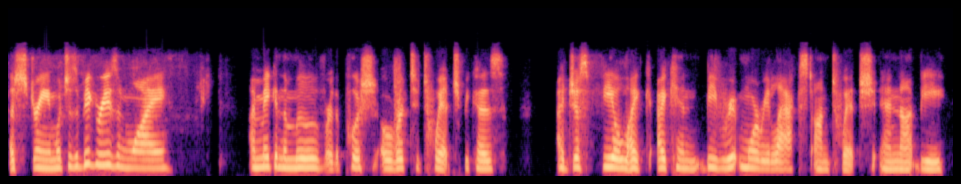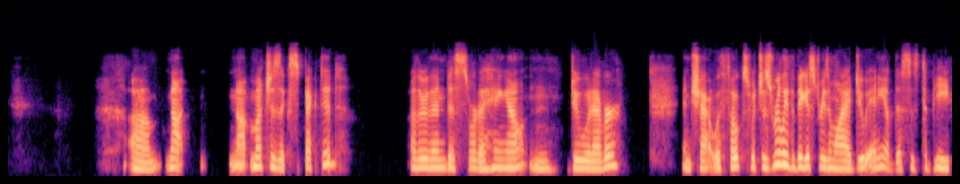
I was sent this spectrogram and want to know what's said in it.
a stream, which is a big reason why I'm making the move or the push over to Twitch because I just feel like I can be re more relaxed on Twitch and not be um, not not much is expected other than just sort of hang out and do whatever and chat with folks, which is really the biggest reason why I do any of this is to be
